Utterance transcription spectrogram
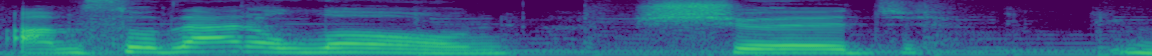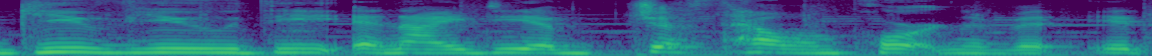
Um, so that alone should give you the an idea of just how important of it it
